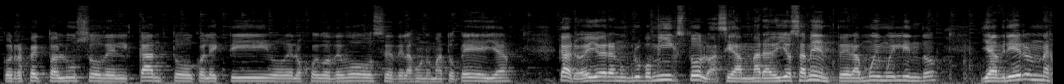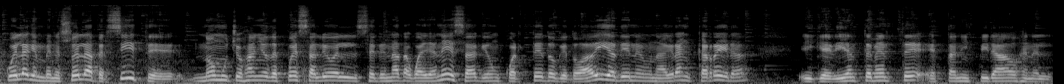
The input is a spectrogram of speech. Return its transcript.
con respecto al uso del canto colectivo, de los juegos de voces, de las onomatopeyas. Claro, ellos eran un grupo mixto, lo hacían maravillosamente, era muy muy lindo. Y abrieron una escuela que en Venezuela persiste. No muchos años después salió el Serenata Guayanesa, que es un cuarteto que todavía tiene una gran carrera y que evidentemente están inspirados en el,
